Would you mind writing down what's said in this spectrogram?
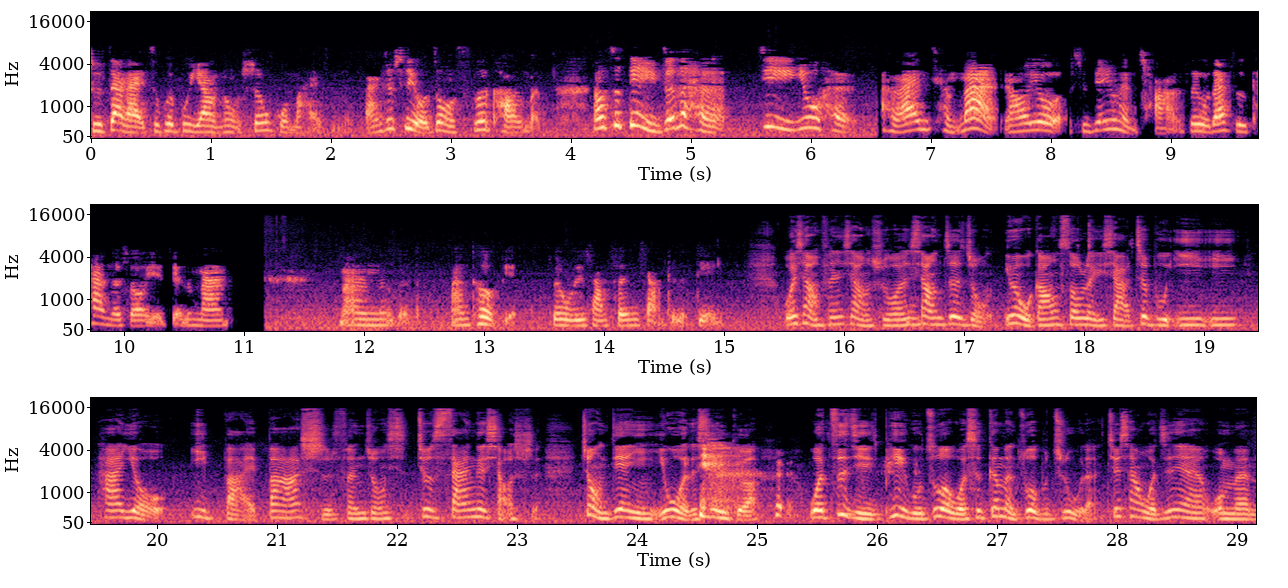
就再来一次会不一样的那种生活吗还是什么，反正就是有这种思考的嘛。然后这电影真的很静又很很安很慢，然后又时间又很长，所以我当时看的时候也觉得蛮。蛮那个的，蛮特别，所以我就想分享这个电影。我想分享说，像这种，因为我刚刚搜了一下，这部《一一》它有一百八十分钟，就三个小时。这种电影，以我的性格，我自己屁股坐，我是根本坐不住的。就像我之前我们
